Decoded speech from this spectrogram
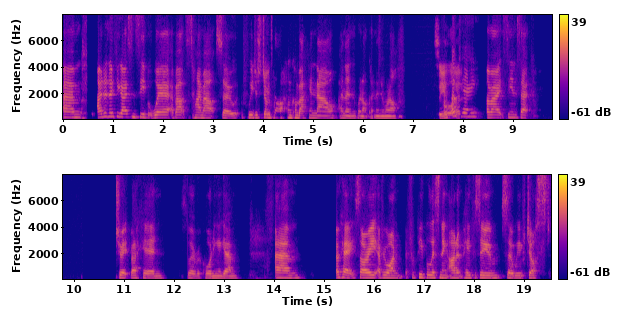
Um, I don't know if you guys can see, but we're about to time out. So if we just jump off and come back in now, and then we're not cutting anyone off. See you later. Okay. All right. See you in a sec. Straight back in. So we're recording again. Um, okay. Sorry, everyone. For people listening, I don't pay for Zoom, so we've just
